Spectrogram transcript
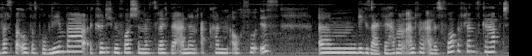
was bei uns das Problem war, könnte ich mir vorstellen, dass es vielleicht bei anderen Ackern auch so ist. Ähm, wie gesagt, wir haben am Anfang alles vorgepflanzt gehabt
